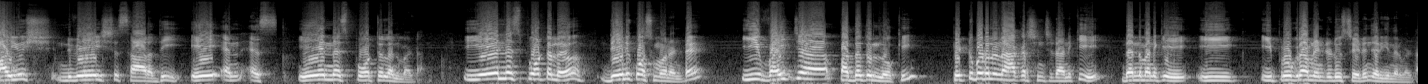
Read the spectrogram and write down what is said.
Ayush Nivesh Sarathi ANS ANS portal అన్నమాట. ఈ ఏఎన్ఎస్ పోర్టల్ దేనికోసమోనంటే ఈ వైద్య పద్ధతుల్లోకి పెట్టుబడులను ఆకర్షించడానికి దాన్ని మనకి ఈ ఈ ప్రోగ్రామ్ని ఇంట్రడ్యూస్ చేయడం జరిగిందనమాట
